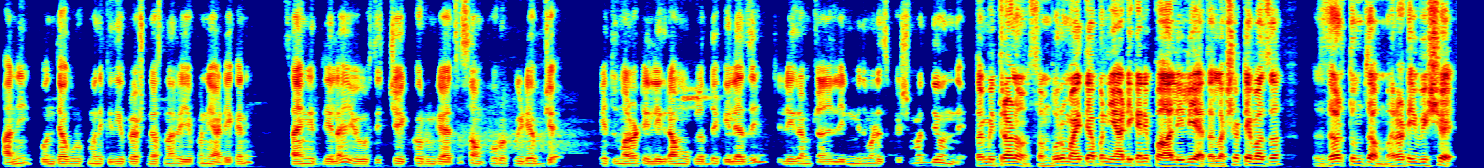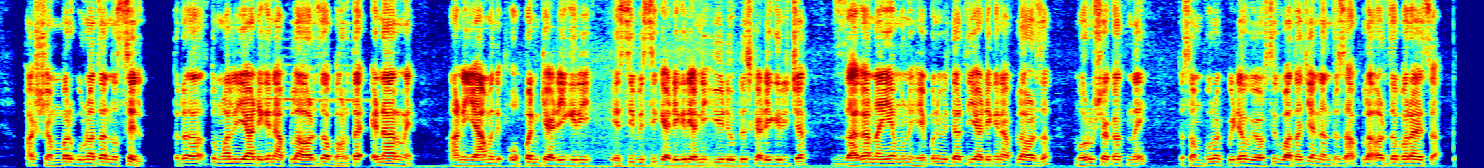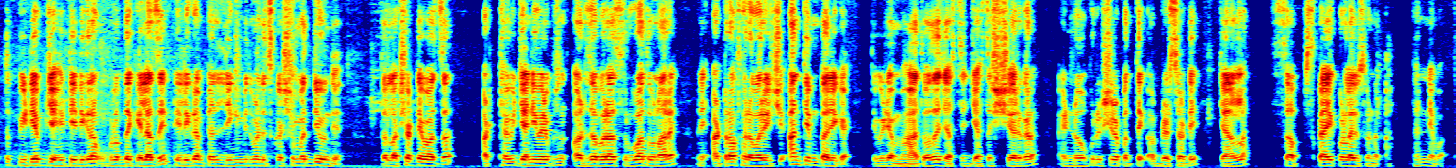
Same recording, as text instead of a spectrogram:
आणि कोणत्या ग्रुपमध्ये किती प्रश्न असणार हे पण या ठिकाणी सांगितलेलं आहे. व्यवस्थित चेक करून घ्यायचं. संपूर्ण पीडीएफ जे आहे हे तुम्हाला टेलिग्राम उपलब्ध केल्या जाईल टेलिग्राम चॅनल लिंक मी तुम्हाला डिस्क्रिप्शनमध्ये देऊन दे तर मित्रांनो संपूर्ण माहिती आपण या ठिकाणी पाहिलेली आहे. तर लक्षात ठेवायचं जर तुमचा मराठी विषय हा शंभर गुणाचा नसेल तर तुम्हाला या ठिकाणी आपला अर्ज भरता येणार नाही. आणि यामध्ये open category A C B C category आणि ई डब्ल्यू एस कॅटेगरीच्या जागा नाही आहे म्हणून हे पण विद्यार्थी या ठिकाणी आपला अर्ज भरू शकत नाही. तर संपूर्ण पी डी एफ व्यवस्थित वाचायची आणि नंतरच आपला अर्ज भरायचा. तर पी डी एफ जे आहे टेलिग्राम उपलब्ध केला जाईल. टेलिग्राम चॅनल लिंक मी तुम्हाला डिस्कशनमध्ये देऊन देईन. तर लक्षात ठेवायचं अठ्ठावीस जानेवारीपासून अर्ज भरायला सुरुवात होणार आहे आणि अठरा फरवरीची अंतिम तारीख आहे. ते व्हिडिओ महत्त्वाचा जास्तीत जास्त शेअर करा आणि नोकरी शेअर प्रत्येक अपडेटसाठी चॅनलला सबस्क्राईब करायला विसरू नका. धन्यवाद.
